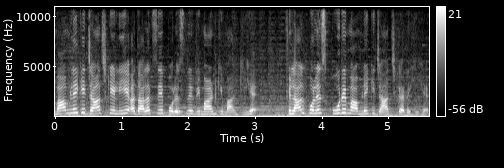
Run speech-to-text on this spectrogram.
मामले की जाँच के लिए अदालत ऐसी पुलिस ने रिमांड की मांग की है। फ़िलहाल पुलिस पूरे मामले की जाँच कर रही है।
